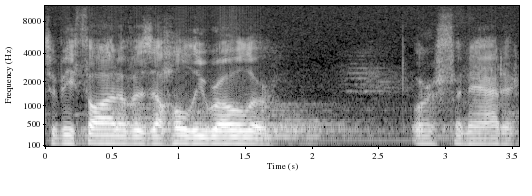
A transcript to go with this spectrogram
to be thought of as a holy roller or a fanatic.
